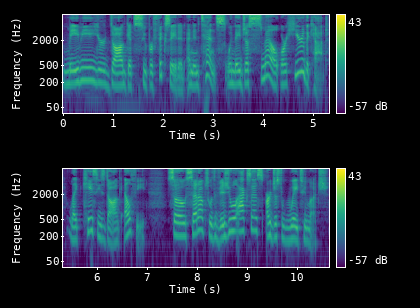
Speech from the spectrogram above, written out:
Maybe your dog gets super fixated and intense when they just smell or hear the cat, like Casey's dog, Elfie. So, setups with visual access are just way too much.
